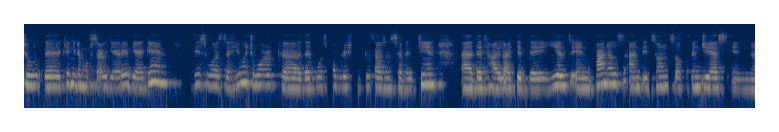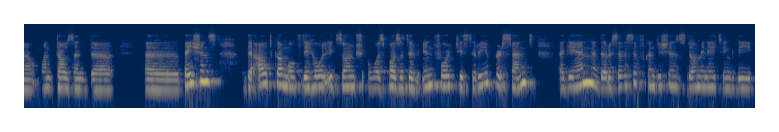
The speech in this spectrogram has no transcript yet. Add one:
to the Kingdom of Saudi Arabia again, this was a huge work uh, that was published in 2017 uh, that highlighted the yield in panels and exomes of NGS in uh, 1,000 uh, patients. The outcome of the whole exome was positive in 43%. Again, the recessive conditions dominating the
